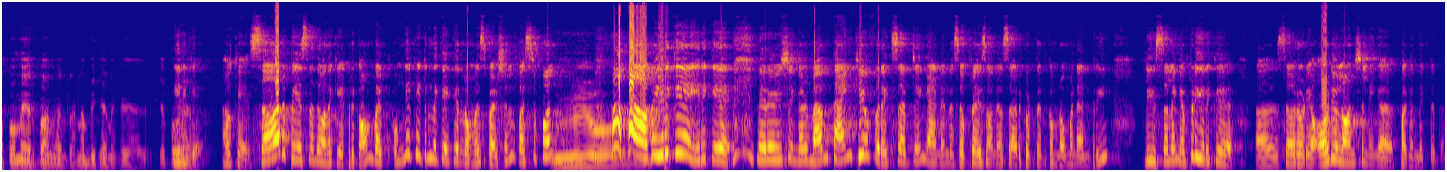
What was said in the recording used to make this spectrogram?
எப்பவுமே இருப்பாங்கன்ற நம்பிக்கை எனக்கு எப்போவுமே ஓகே சார் பேசுனது வந்து கேட்டிருக்கோம் பட் உங்ககிட்ட இருந்து கேட்கறது ரொம்ப ஸ்பெஷல் ஃபர்ஸ்ட் ஆஃப் ஆல் அது இருக்கே இருக்கே. நிறைய விஷயங்கள் ma'am thank you for accepting and இந்த சர்ப்ரைஸ் வந்து சார் கொடுத்ததுக்கும் ரொம்ப நன்றி. ப்ளீஸ் சொல்லுங்க எப்படி இருக்கு சாரோடைய ஆடியோ லான்ச்சில் நீங்க பகிர்ந்துக்கிட்டது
